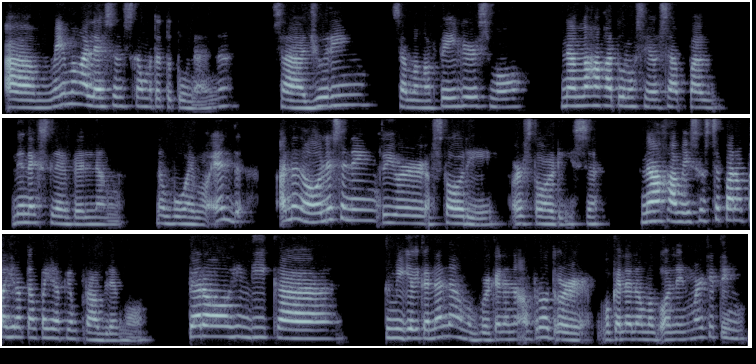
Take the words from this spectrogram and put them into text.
um, may mga lessons kang matututunan sa during, sa mga failures mo, na makakatulong sa'yo sa pag the next level ng, ng buhay mo. And ano no, listening to your story or stories, nakakamiss kasi parang pahirap ng pahirap yung problem mo. Pero hindi ka tumigil ka na lang, mag-work ka na lang abroad or wag ka na lang mag-online marketing.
